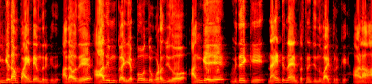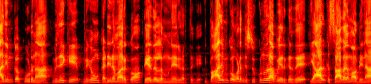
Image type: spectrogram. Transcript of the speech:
இங்கே தான் பாயிண்டே வந்து இருக்குது அதாவது அதிமுக எப்போ வந்து உடஞ்சுதோ அங்கேயே விஜய்க்கு நைன்டி நைன் பர்சன்டேஜ் வந்து வாய்ப்பு இருக்கு. ஆனா அதிமுக கூடுனா விஜய்க்கு மிகவும் கடினமா இருக்கும் தேர்தலில் முன்னேறி வரத்துக்கு. இப்போ அதிமுக உடஞ்சு சுக்குநூறா போயிருக்கிறது யாருக்கு சாதகமா அப்படின்னா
